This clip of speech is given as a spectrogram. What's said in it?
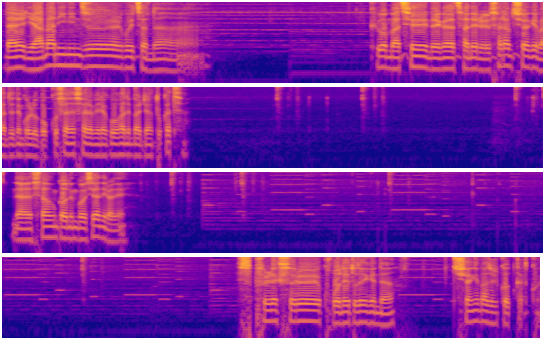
날 야만인인 줄 알고 있잖아. 그건 마치 내가 자네를 사람 취하게 만드는 걸로 먹고 사는 사람이라고 하는 말이랑 똑같아. 날 싸움 거는 것이 아니라네. suplex를 권해도 되겠나? 취향에 맞을 것 같군.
